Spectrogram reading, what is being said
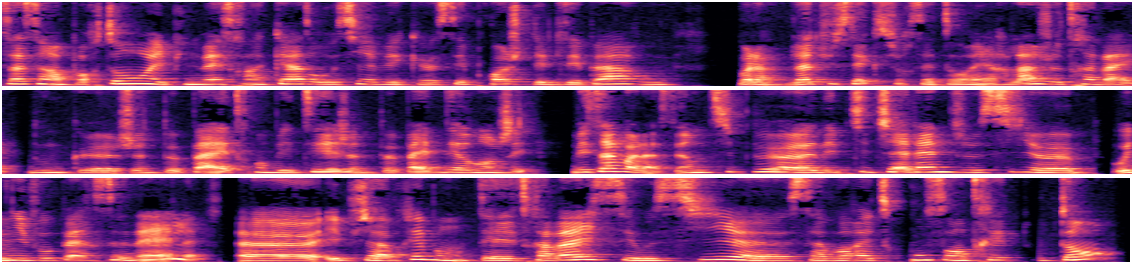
ça c'est important. Et puis de mettre un cadre aussi avec euh, ses proches dès le départ. Où, voilà, là tu sais que sur cet horaire-là, je travaille, donc je ne peux pas être embêté, je ne peux pas être dérangé. Mais ça, voilà, c'est un petit peu des petits challenges aussi au niveau personnel. et puis après, bon, télétravail, c'est aussi savoir être concentré tout le temps,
